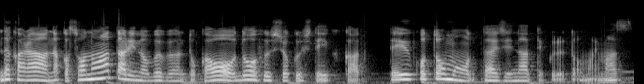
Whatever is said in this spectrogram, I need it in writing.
う。だから、なんかそのあたりの部分とかをどう払拭していくかっていうことも大事になってくると思います。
